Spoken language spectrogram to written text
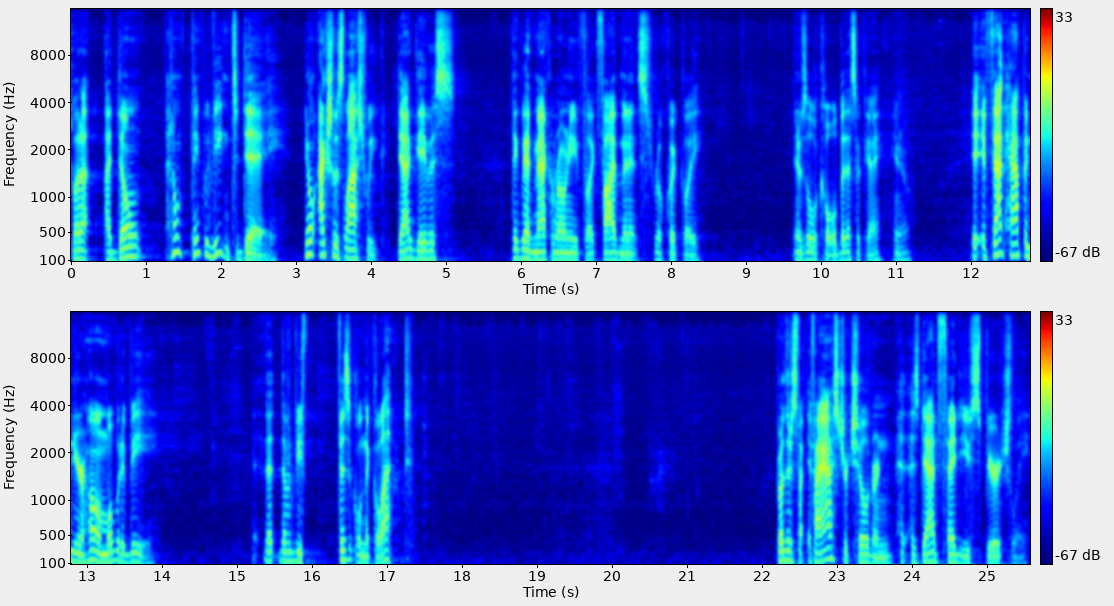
but I, I, don't, I don't think we've eaten today. You know, actually, it was last week. Dad gave us, I think we had macaroni for like five minutes, real quickly. It was a little cold, but that's okay, you know. If that happened in your home, what would it be? That, that would be physical neglect. Brothers, if I asked your children, has dad fed you spiritually?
